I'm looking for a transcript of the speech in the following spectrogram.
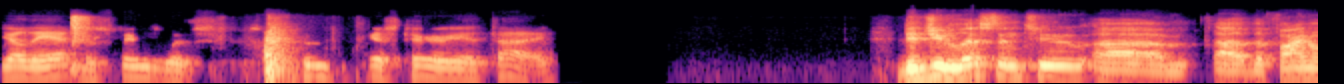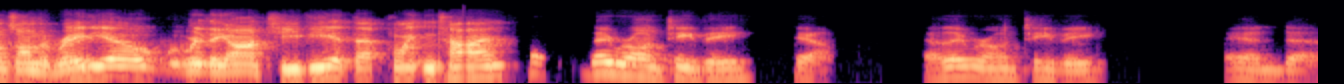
Yeah, you know, the atmosphere was hysteria type. Did you listen to um, uh, the finals on the radio? Were they on TV at that point in time? They were on TV. Yeah, yeah they were on TV, and uh,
